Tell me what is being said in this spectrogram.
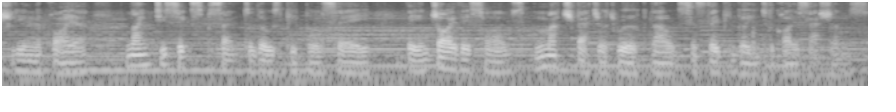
actually in the choir, 96% of those people say they enjoy themselves much better at work now since they've been going to the choir sessions.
